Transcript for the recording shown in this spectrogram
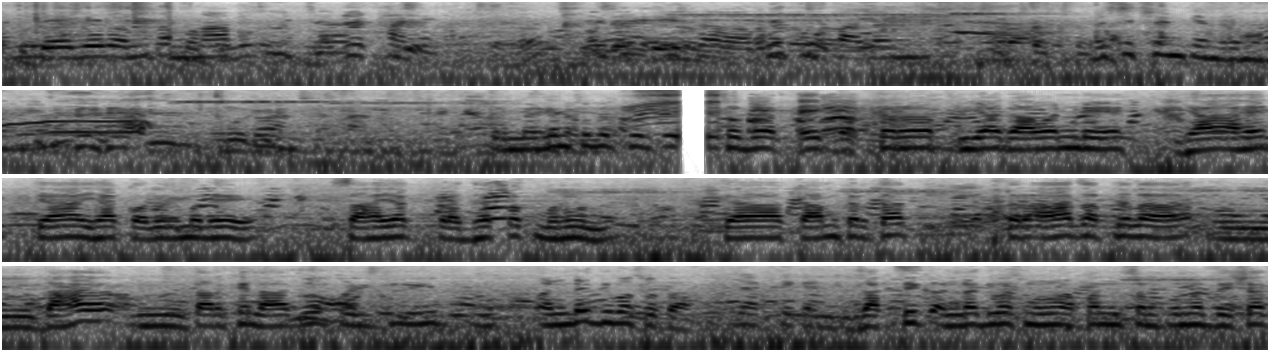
मापसूच्या खाली. तिथे एक कुक्कुटपालन प्रशिक्षण केंद्र म्हणून. तो तर मॅडम सोबत एक डॉक्टर प्रिया गावंडे ह्या आहेत त्या ह्या कॉलेजमध्ये सहाय्यक प्राध्यापक म्हणून त्या काम करतात. तर आज आपल्याला दहा तारखेला जो पोल्ट्री अंडे दिवस होता जागतिक अंडी दिवस. म्हणून आपण संपूर्ण देशात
